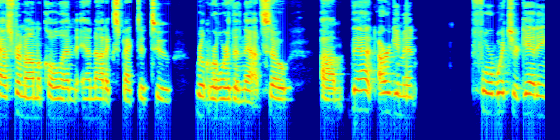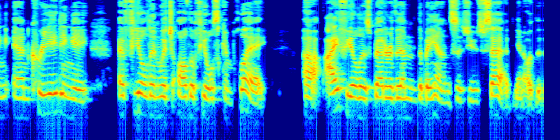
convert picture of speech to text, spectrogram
astronomical and, and not expected to really grow more than that. So um, that argument for what you're getting and creating a a field in which all the fuels can play, uh, I feel is better than the bans, as you said. You know, the,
